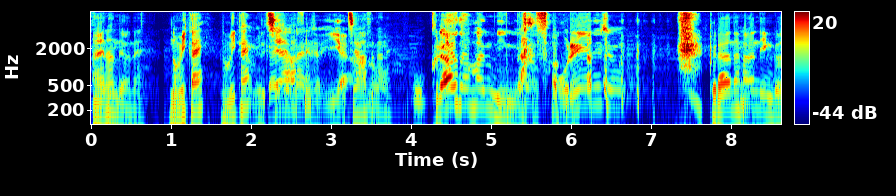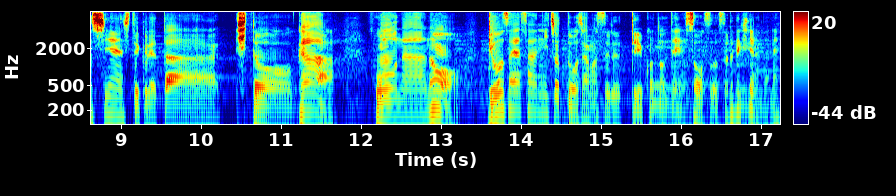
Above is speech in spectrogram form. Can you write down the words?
あれなんだよね。飲み会？飲み会？打ち合わせいや打ち合わせ？だねクラウドファンディングのお礼でしょクラウドファンディングを支援してくれた人がオーナーの餃子屋さんにちょっとお邪魔するっていうことで、うん。そうそうそれで来てるんだね、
